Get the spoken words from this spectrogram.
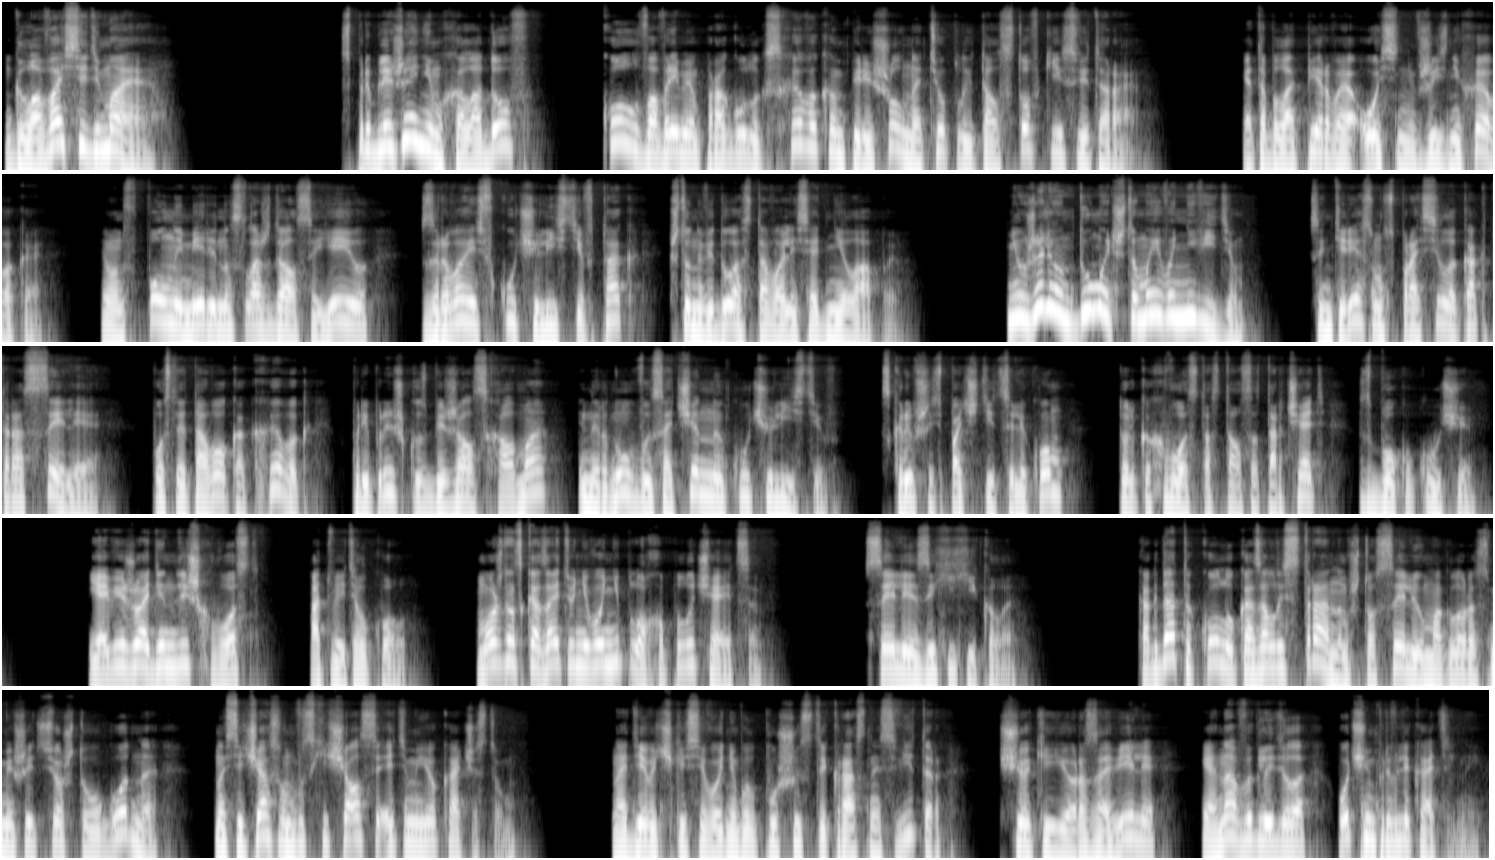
Глава седьмая. С приближением холодов Кол во время прогулок с Хэвоком перешел на теплые толстовки и свитера. Это была первая осень в жизни Хэвока, и он в полной мере наслаждался ею, взрываясь в куче листьев так, что на виду оставались одни лапы. «Неужели он думает, что мы его не видим?» С интересом спросила как-то Расселия, после того, как Хэвок в припрыжку сбежал с холма и нырнул в высоченную кучу листьев, скрывшись почти целиком, только хвост остался торчать сбоку кучи. «Я вижу один лишь хвост», — ответил Кол. «Можно сказать, у него неплохо получается». Селия захихикала. Когда-то Колу казалось странным, что Селию могло рассмешить все, что угодно, но сейчас он восхищался этим ее качеством. На девочке сегодня был пушистый красный свитер, щеки ее розовели, и она выглядела очень привлекательной.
